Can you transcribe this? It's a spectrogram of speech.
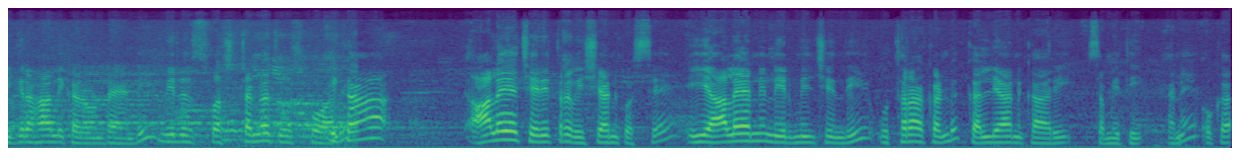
విగ్రహాలు ఇక్కడ ఉంటాయండి. మీరు స్పష్టంగా చూసుకోవాలి. ఇక ఆలయ చరిత్ర విషయానికి వస్తే ఈ ఆలయాన్ని నిర్మించింది ఉత్తరాఖండ్ కళ్యాణకారి సమితి అనే ఒక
